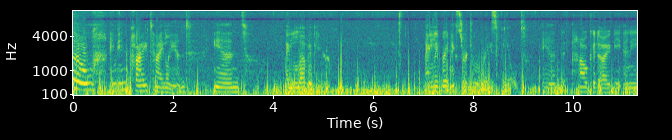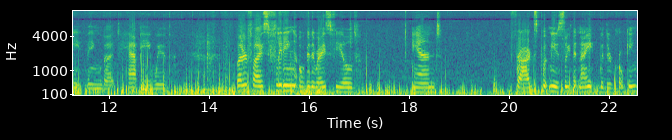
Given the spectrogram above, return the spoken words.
So, I'm in Pai, Thailand, and I love it here. I live right next door to a rice field, and how could I be anything but happy with butterflies flitting over the rice field and frogs put me to sleep at night with their croaking.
